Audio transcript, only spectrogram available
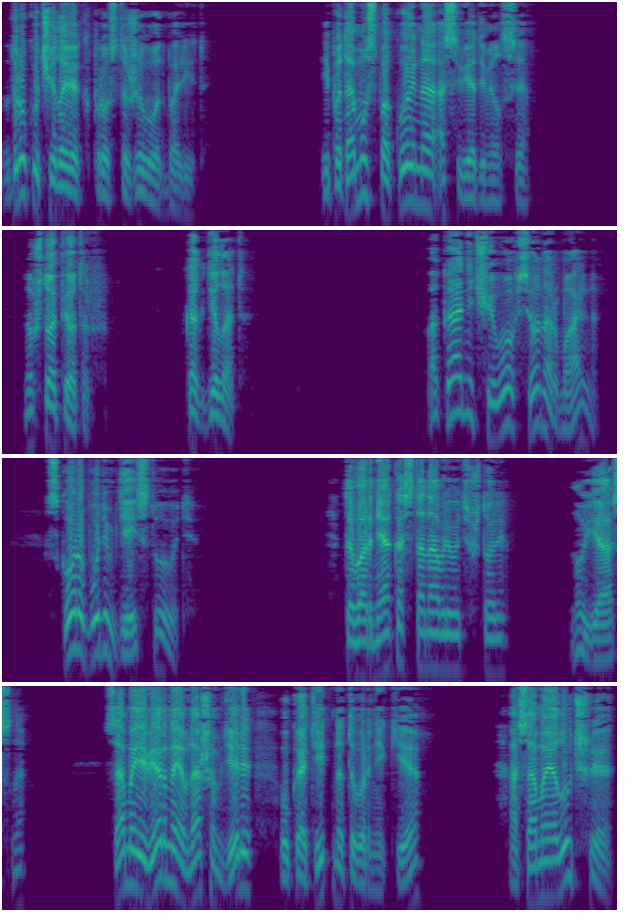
Вдруг у человека просто живот болит. И потому спокойно осведомился. — Ну что, Петр, как дела-то? — Пока ничего, все нормально. Скоро будем действовать. — Товарняк останавливать, что ли? — Ну, ясно. Самое верное в нашем деле — укатить на товарнике. А самое лучшее,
